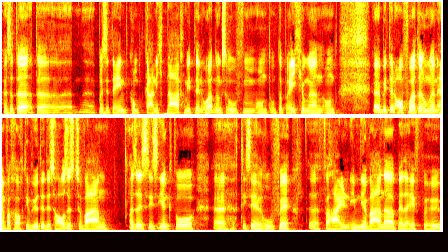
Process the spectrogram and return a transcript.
Also der, der äh, Präsident kommt gar nicht nach mit den Ordnungsrufen und Unterbrechungen und äh, mit den Aufforderungen, einfach auch die Würde des Hauses zu wahren. Also es ist irgendwo diese Rufe äh, verhallen im Nirvana bei der FPÖ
